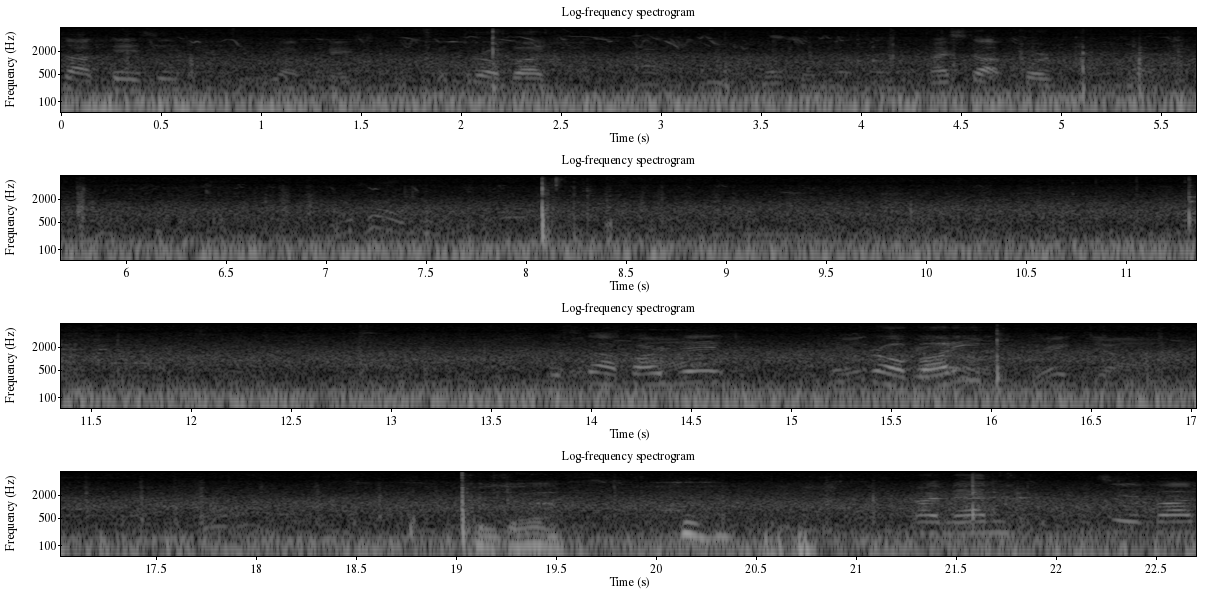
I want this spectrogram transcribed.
stop, Casey. Good throw, bud. Nice stop, Cord. Good stop, RJ. Good throw, buddy. Good job. All right, Madden. Good see you, bud.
